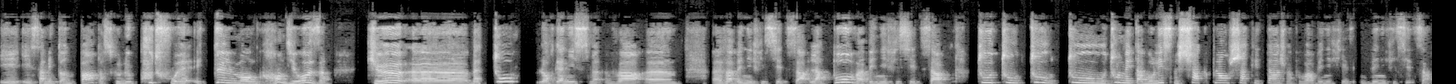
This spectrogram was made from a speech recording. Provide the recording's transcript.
Et, et ça m'étonne pas parce que le coup de fouet est tellement grandiose que euh, ben, tout l'organisme va euh, va bénéficier de ça, la peau va bénéficier de ça, tout tout tout tout tout le métabolisme, chaque plan, chaque étage va pouvoir bénéficier bénéficier de ça.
